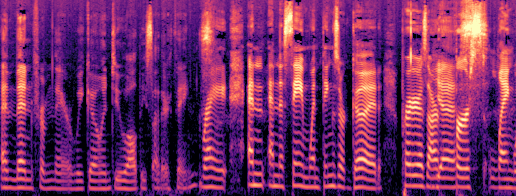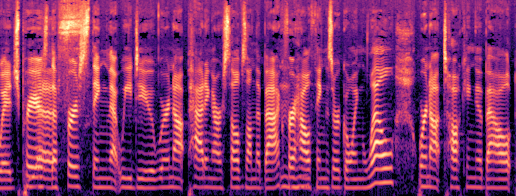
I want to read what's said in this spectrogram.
And then from there we go and do all these other things. Right. And and the same when things are good, prayer is our yes. first language. Prayer yes. is the first thing that we do. We're not patting ourselves on the back mm-hmm. for how things are going well. We're not talking about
